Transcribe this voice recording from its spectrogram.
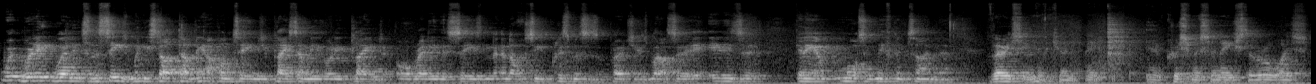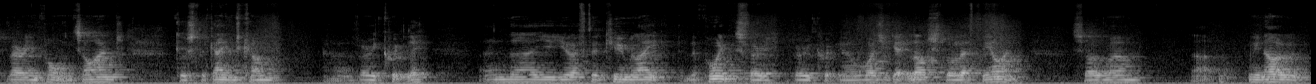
we're well into the season when you start doubling up on teams. You play somebody you've already played already this season, and obviously Christmas is approaching as well. So it, it is a, getting a more significant time now. Very significant. It, you know, Christmas and Easter are always very important times because the games come uh, very quickly and uh, you, you have to accumulate the points very very quickly otherwise you get lost or left behind so um, uh, we know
